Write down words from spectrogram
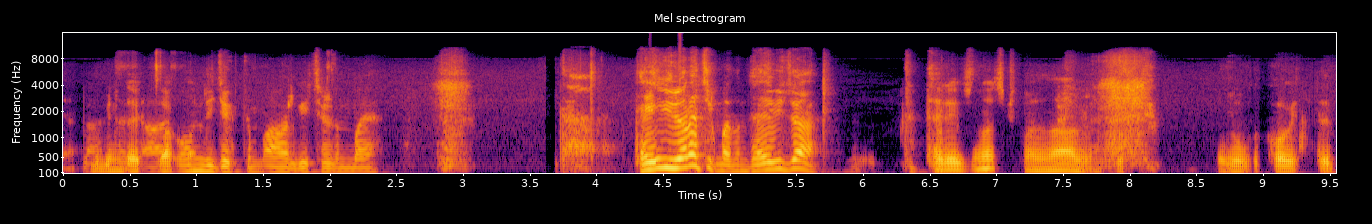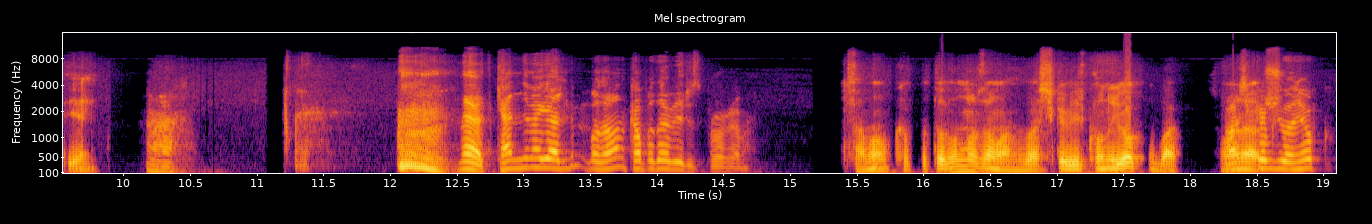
ya. Ben Bugün de de ağır- onu diyecektim ağır geçirdim baya. Televizyona çıkmadım televizyona. Televizyona çıkmadın abi. Bozuldu Covid'de diye. Evet kendime geldim. O zaman kapatabiliriz programı. Tamam kapatalım o zaman. Başka bir konu yok mu bak? Sonra Başka bir konu yok.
